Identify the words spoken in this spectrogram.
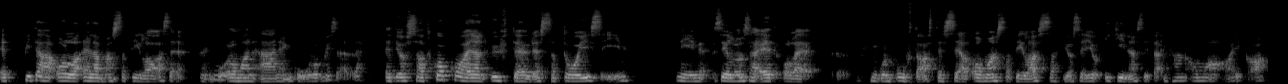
että pitää olla elämässä tilaa se niin kuin Mm. oman äänen kuulumiselle. Että jos sä oot koko ajan yhteydessä toisiin, niin silloin sä et ole äh, niin kuin puhtaasti siellä omassa tilassa, jos ei ole ikinä sitä ihan omaa aikaa.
